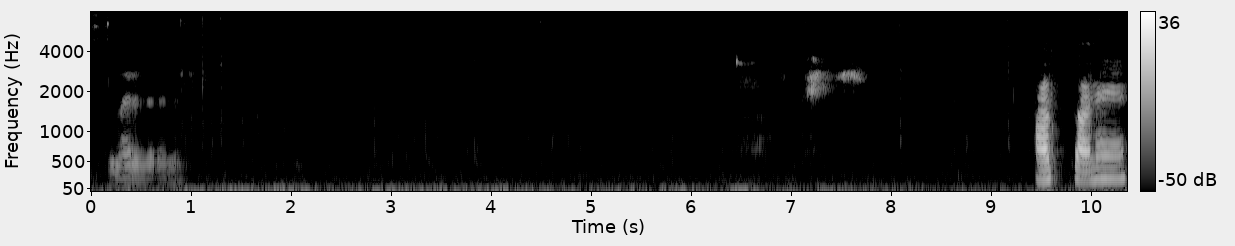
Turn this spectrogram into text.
Sıkım ayrınları hemen. Altı tane.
